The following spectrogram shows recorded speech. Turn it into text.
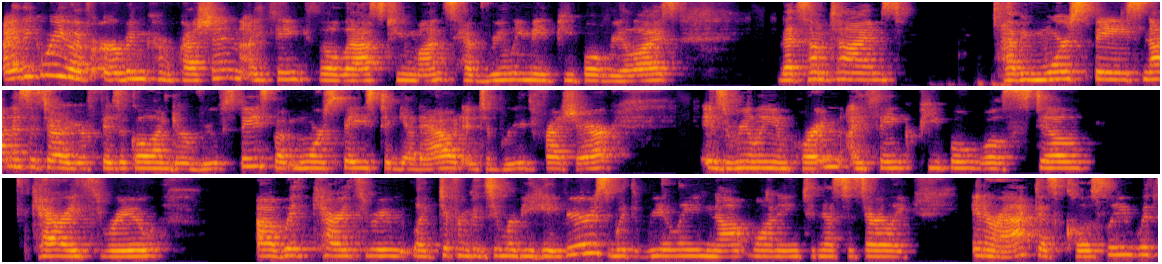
I think where you have urban compression, I think the last two months have really made people realize that sometimes having more space, not necessarily your physical under roof space, but more space to get out and to breathe fresh air is really important. I think people will still carry through uh, with carry through like different consumer behaviors with really not wanting to necessarily interact as closely with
